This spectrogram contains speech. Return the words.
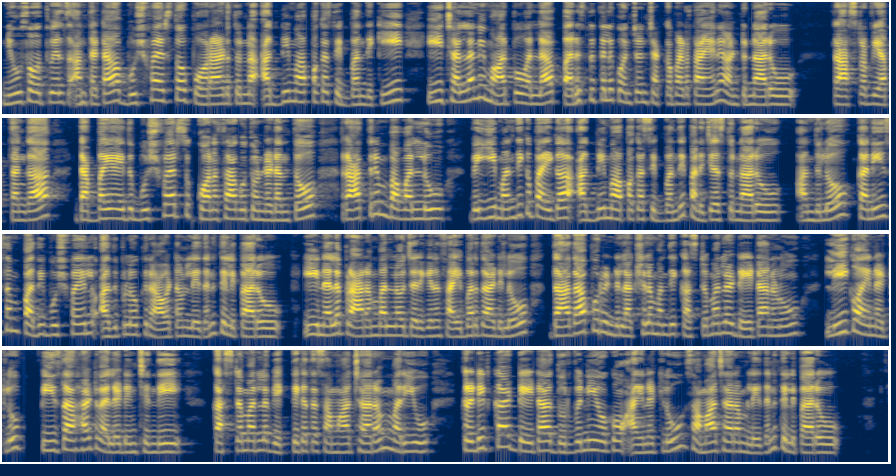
న్యూ సౌత్ వేల్స్ అంతటా బుష్ ఫైర్స్తో పోరాడుతున్న అగ్నిమాపక సిబ్బందికి ఈ చల్లని మార్పు వల్ల పరిస్థితులు కొంచెం చక్కబడతాయని అంటున్నారు. రాష్ట్ర వ్యాప్తంగా డెబ్బై ఐదు బుష్ ఫైర్స్ కొనసాగుతుండటంతో రాత్రింబవళ్ళు వెయ్యి మందికి పైగా అగ్నిమాపక సిబ్బంది పనిచేస్తున్నారు. అందులో కనీసం పది బుష్ ఫైర్లు అదుపులోకి రావటం లేదని తెలిపారు. ఈ నెల ప్రారంభంలో జరిగిన సైబర్ దాడిలో దాదాపు రెండు లక్షల మంది కస్టమర్ల డేటాను లీక్ అయినట్లు పిజ్జా హట్ వెల్లడించింది. కస్టమర్ల వ్యక్తిగత సమాచారం మరియు క్రెడిట్ కార్డ్ డేటా దుర్వినియోగం అయినట్లు సమాచారం లేదని తెలిపారు.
